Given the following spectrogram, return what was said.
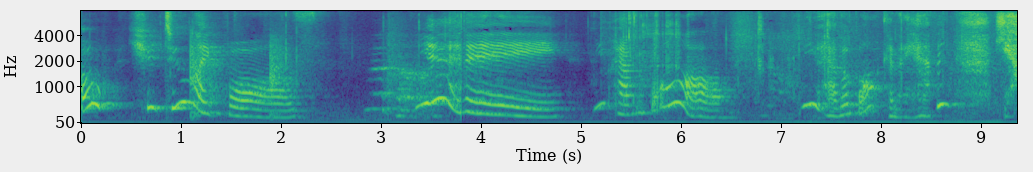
Oh, you do like balls. Yay. You have a ball. You have a ball. Can I have it? Yeah,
